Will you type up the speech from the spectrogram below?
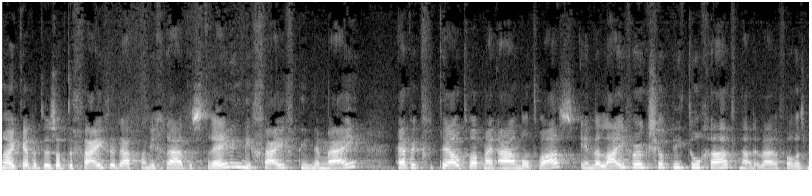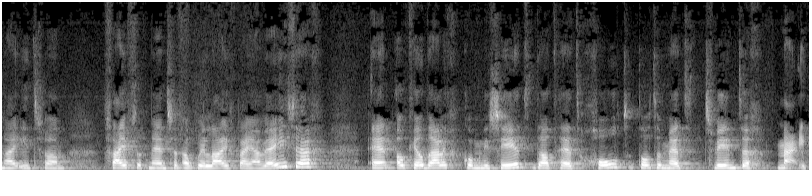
Maar ik heb het dus op de vijfde dag van die gratis training, die 15e mei, heb ik verteld wat mijn aanbod was in de live workshop die ik toen gaf. Nou, er waren volgens mij iets van 50 mensen ook weer live bij aanwezig. En ook heel duidelijk gecommuniceerd dat het gold tot en met 20 mei.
